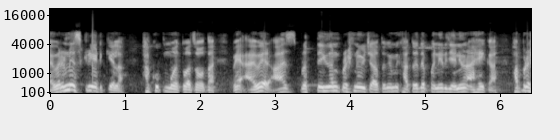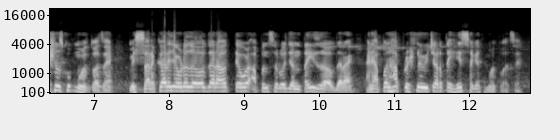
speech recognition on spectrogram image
अवेअरनेस क्रिएट केला हा खूप महत्त्वाचा होता. म्हणजे अवेअर आज प्रत्येकजण प्रश्न विचारतो की मी खातोय ते पनीर जेन्युन आहे का? हा प्रश्नच खूप महत्त्वाचा आहे. म्हणजे सरकार जेवढं जबाबदार आहोत तेवढं आपण सर्व जनताही जबाबदार आहे. आणि आपण हा प्रश्न विचारतो हेच सगळ्यात महत्वाचं आहे.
